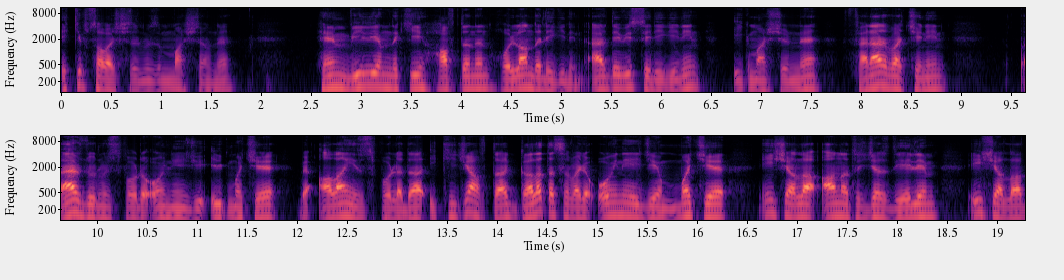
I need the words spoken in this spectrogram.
ekip savaşlarımızın maçlarını hem William'daki haftanın Hollanda Ligi'nin Eredivisie Ligi'nin ilk maçlarını Fenerbahçe'nin Erzurumspor'da oynayacağı ilk maçı ve Alanya Spor'la da ikinci hafta Galatasaray'la oynayacağı maçı inşallah anlatacağız diyelim. İnşallah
